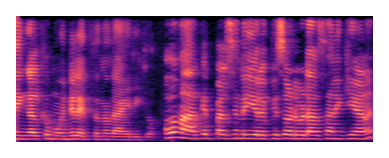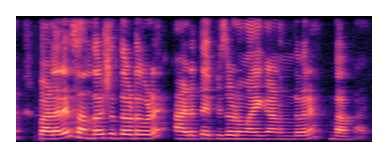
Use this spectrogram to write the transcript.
നിങ്ങൾക്ക് മുന്നിൽ എത്തുന്നതായിരിക്കും അപ്പോൾ മാർക്കറ്റ് പൾസിന്റെ ഈ ഒരു എപ്പിസോഡ് ഇവിടെ അവസാനിക്കുകയാണ്. വളരെ സന്തോഷത്തോടു കൂടെ അടുത്ത എപ്പിസോഡുമായി കാണുന്നത് വരെ ബൈ.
